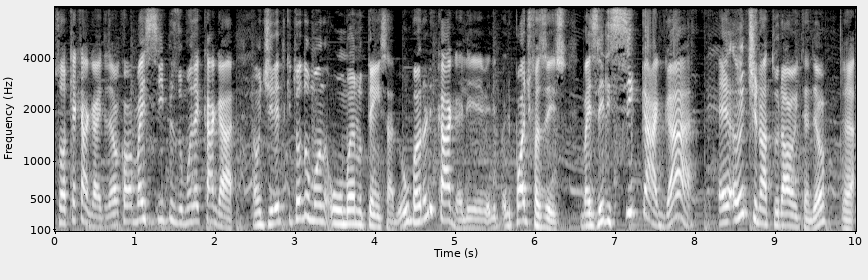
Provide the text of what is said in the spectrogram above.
Só quer cagar, entendeu? A coisa mais simples do mundo é cagar. É um direito que todo humano, o humano tem, sabe? O humano ele caga, ele, ele, ele pode fazer isso. Mas ele se cagar é antinatural, entendeu? É.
